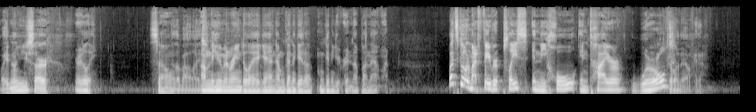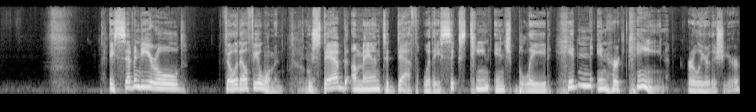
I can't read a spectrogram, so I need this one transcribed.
waiting on you, sir. Really? So Another violation. I'm the human rain delay again. I'm gonna get up. I'm gonna get written up on that one. Let's go to my favorite place in the whole entire world. Philadelphia. A 70 year old Philadelphia woman who stabbed a man to death with a 16 inch blade hidden in her cane earlier this year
